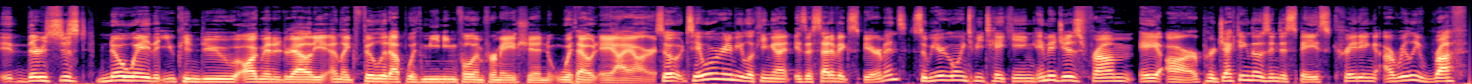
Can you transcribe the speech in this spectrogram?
it, there's just no way that you can do augmented reality and like fill it up with meaningful information without AI art. So today what we're going to be looking at is a set of experiments. So we are going to be taking images from AR, projecting those into space, creating a really rough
